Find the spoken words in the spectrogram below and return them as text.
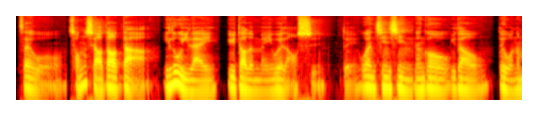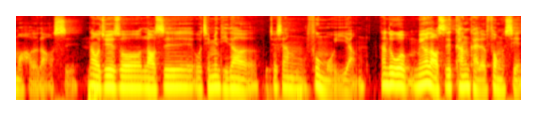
在我从小到大一路以来遇到的每一位老师。对，我很庆幸能够遇到对我那么好的老师。那我觉得说，老师，我前面提到的，就像父母一样。那如果没有老师慷慨的奉献，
